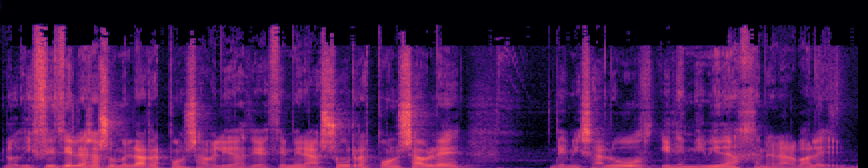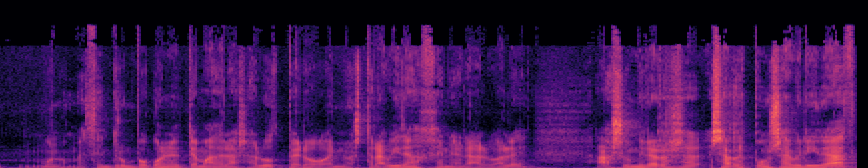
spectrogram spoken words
Lo difícil es asumir la responsabilidad y decir, mira, soy responsable de mi salud y de mi vida en general, ¿vale? Bueno, me centro un poco en el tema de la salud, pero en nuestra vida en general, ¿vale? Asumir esa responsabilidad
